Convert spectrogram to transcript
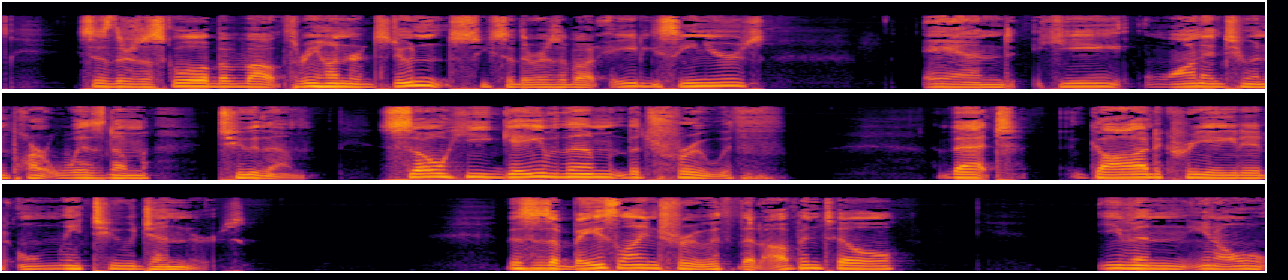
He says there's a school of about 300 students. He said there was about 80 seniors and he wanted to impart wisdom to them. So he gave them the truth that God created only two genders. This is a baseline truth that up until even, you know,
